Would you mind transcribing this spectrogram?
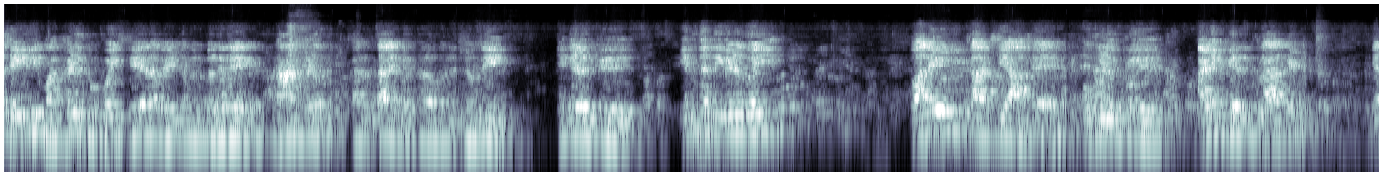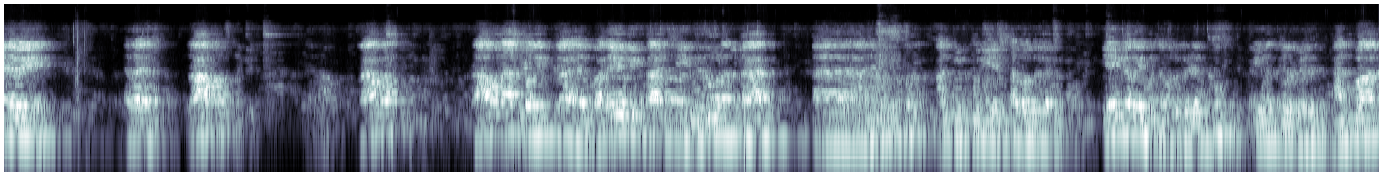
செய்தி மக்களுக்கு போய் சேர வேண்டும் என்பதிலே நாங்களும் கருத்தாய் இருக்கிறோம் என்று சொல்லி எங்களுக்கு இந்த நிகழ்வை வலையொலி காட்சியாக உங்களுக்கு அளிக்க இருக்கிறார்கள். எனவே அஹ், ராமன் ராமன் ராமனா தொலைக்கா காட்சி நிறுவனத்தார் அஹ், அனைவருக்கும் அன்புக்குரிய சகோதரர் ஏகலைவன் அவர்களுக்கும் எங்களது அன்பான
